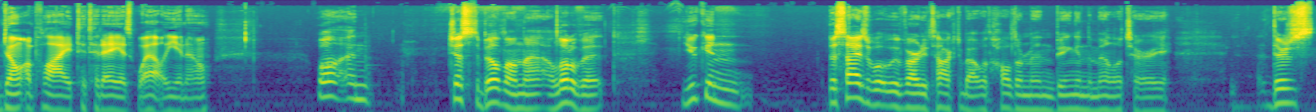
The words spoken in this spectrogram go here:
don't apply to today as well, you know? Well, and just to build on that a little bit, you can, besides what we've already talked about with Haldeman being in the military, there's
